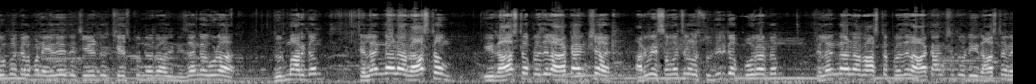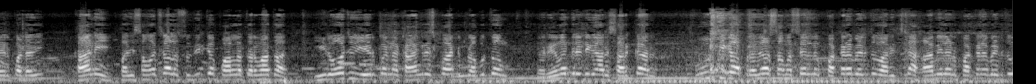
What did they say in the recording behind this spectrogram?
రూపకల్పన ఏదైతే చేయడం చేస్తున్నారో అది నిజంగా కూడా దుర్మార్గం. తెలంగాణ రాష్ట్రం ఈ రాష్ట్ర ప్రజల ఆకాంక్ష అరవై సంవత్సరాల సుదీర్ఘ పోరాటం. తెలంగాణ రాష్ట్ర ప్రజల ఆకాంక్షతో ఈ రాష్ట్రం ఏర్పడ్డది. కానీ పది సంవత్సరాల సుదీర్ఘ పాలన తర్వాత ఈ రోజు ఏర్పడిన కాంగ్రెస్ పార్టీ ప్రభుత్వం రేవంత్ రెడ్డి గారి సర్కార్ పూర్తిగా ప్రజా సమస్యలను పక్కన పెడుతూ వారు ఇచ్చిన హామీలను పక్కన పెడుతూ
